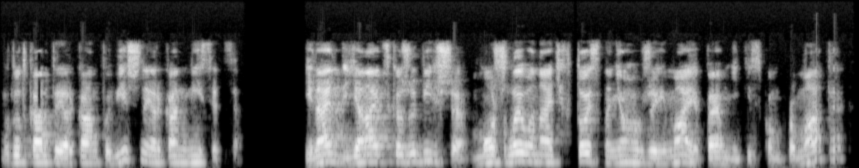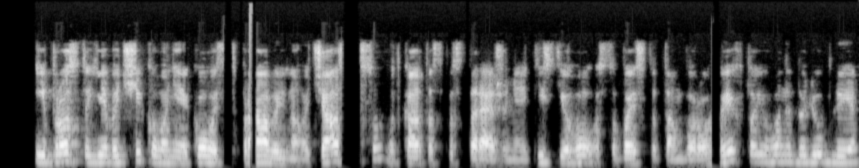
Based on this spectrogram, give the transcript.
Бо тут карта і аркан повішений, і аркан місяця. І навіть я навіть скажу більше, можливо, навіть хтось на нього вже і має певні якісь компромати, і просто є вичікування якогось правильного часу, от карта спостереження, якісь його особисто там вороги, хто його недолюблює,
